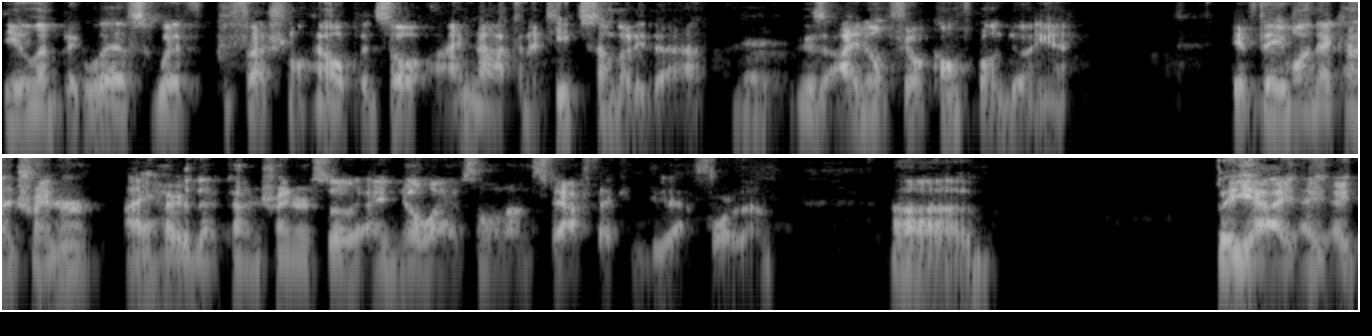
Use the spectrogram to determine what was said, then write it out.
the Olympic lifts with professional help, and so I'm not going to teach somebody that Right. because I don't feel comfortable in doing it. If they want that kind of trainer, I hire that kind of trainer, so I know I have someone on staff that can do that for them. Uh, but yeah, I, I,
